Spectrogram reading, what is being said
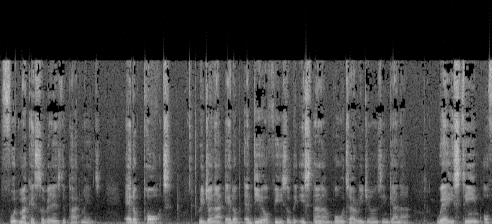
Food Market Surveillance Department, head of Port, regional head of FDA office of the Eastern and Volta regions in Ghana, where his team of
